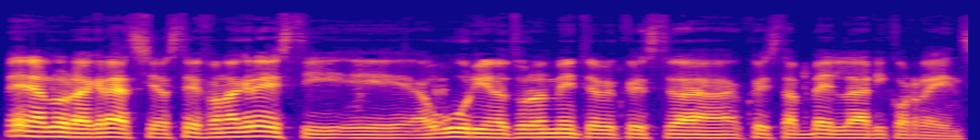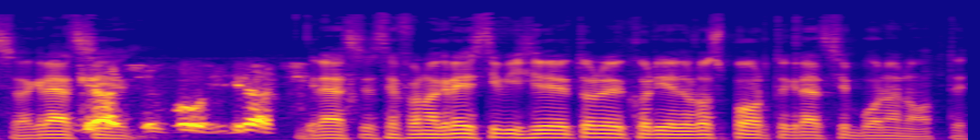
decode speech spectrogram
Bene, allora grazie a Stefano Agresti e auguri naturalmente per questa, questa bella ricorrenza. Grazie. Grazie a voi, grazie. Grazie Stefano Agresti, vice direttore del Corriere dello Sport, grazie e buonanotte.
